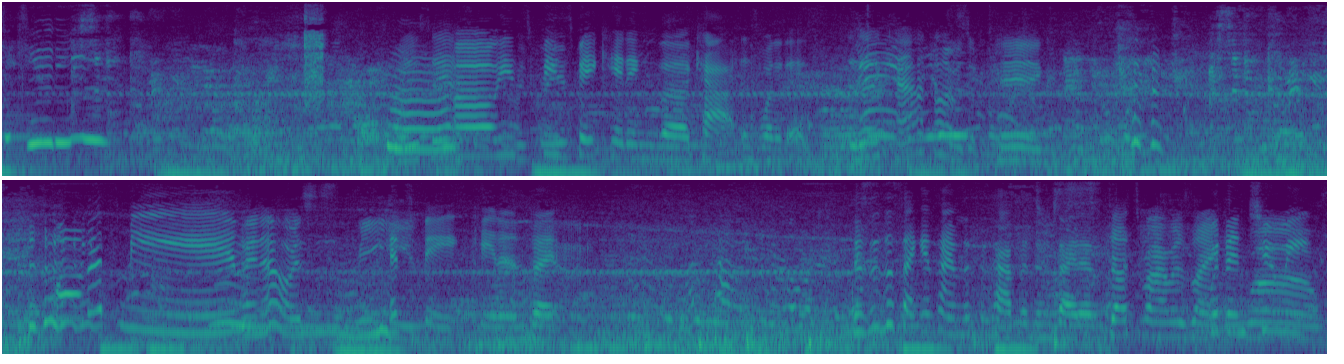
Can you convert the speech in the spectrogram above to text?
the cutie? Oh, he's, he's fake hitting the cat is what it is. Is it a cat? I thought it was a pig. oh, that's mean. I know, it's just mean. It's fake, Kanan, but this is the second time this has happened inside of That's why I was like, within two weeks.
